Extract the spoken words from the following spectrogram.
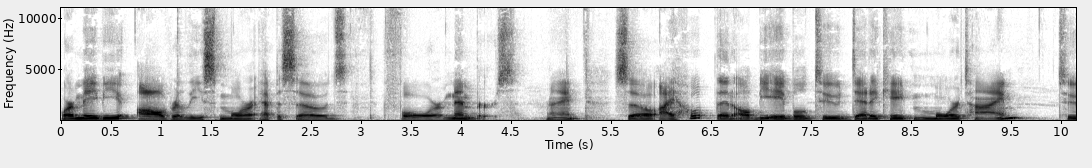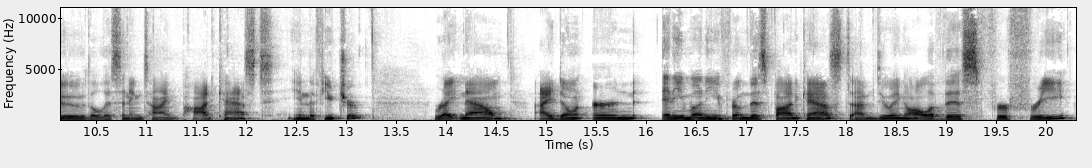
Or maybe I'll release more episodes for members, right? So I hope that I'll be able to dedicate more time to the Listening Time podcast in the future. Right now, I don't earn any money from this podcast. I'm doing all of this for free.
